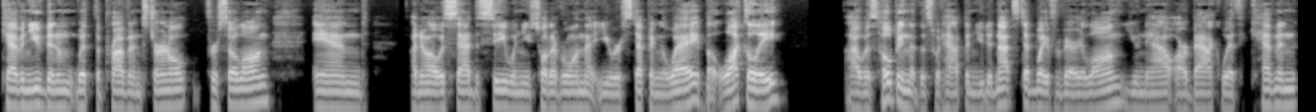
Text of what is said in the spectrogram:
Kevin. You've been with the Providence Journal for so long, and I know I was sad to see when you told everyone that you were stepping away. But luckily, I was hoping that this would happen. You did not step away for very long. You now are back with Kevin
